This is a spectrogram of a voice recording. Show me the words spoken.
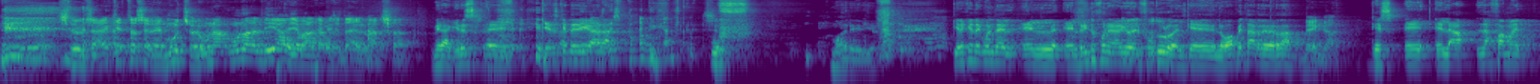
Eh, Sabes que esto se ve mucho, ¿eh? Una- uno al día lleva la camiseta del Barça. Mira, ¿quieres, eh, ¿quieres que te diga la... Uf, madre de Dios. ¿Quieres que te cuente el, el- el rito funerario del futuro, el que lo va a petar de verdad? Venga. Que es eh, la, la fama...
